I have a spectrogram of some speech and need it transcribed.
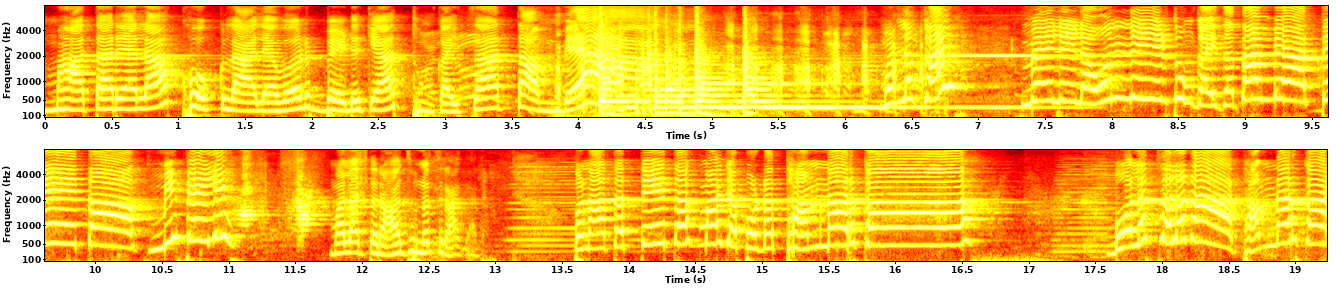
म्हाताऱ्याला खोकला आल्यावर बेडक्यात थुंकायचा तांब्या. म्हटलं काय? मेलेला उंदीर थुंकायचा तांब्या मला तर अजूनच राग आला. पण आता ते ताक माझ्या पोटात थांबणार का? बोलत चला ना थांबणार का?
